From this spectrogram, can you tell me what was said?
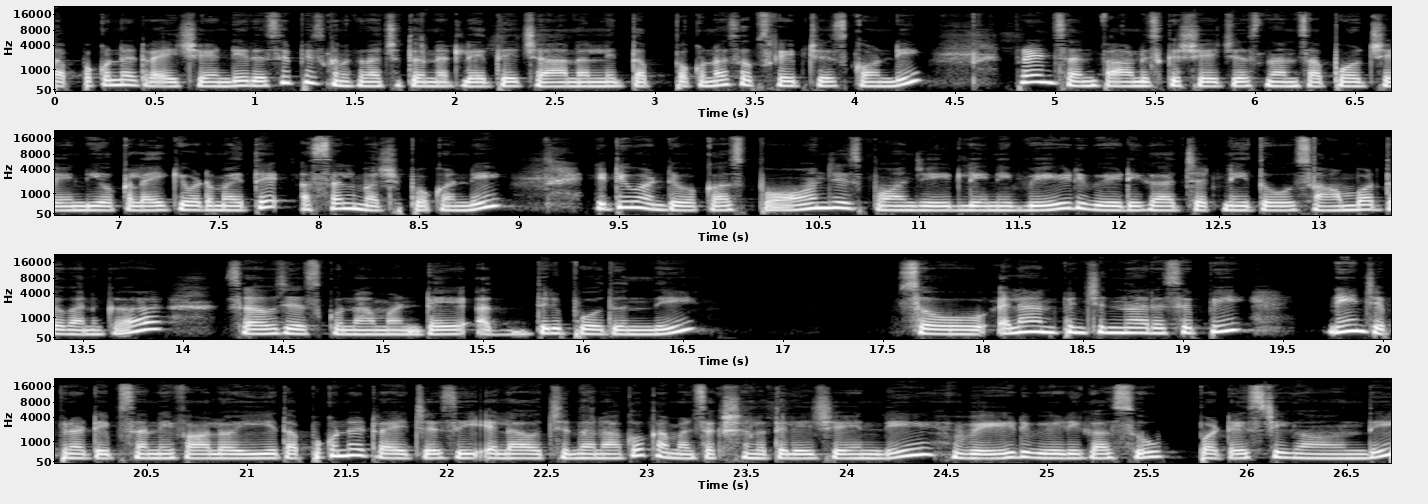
తప్పకుండా ట్రై చేయండి. రెసిపీస్ కనుక నచ్చుతున్నట్లయితే ఛానల్ని తప్పకుండా సబ్స్క్రైబ్ చేసుకోండి. ఫ్రెండ్స్ అండ్ ఫ్యామిలీస్కి షేర్ చేసి సపోర్ట్ చేయండి. ఒక లైక్ ఇవ్వడం అయితే అస్సలు మర్చిపోకండి. ఇటువంటి ఒక స్పాంజీ స్పాంజీ ఇడ్లీని వేడి వేడిగా చట్నీతో సాంబార్తో కనుక సర్వ్ చేసుకున్నామంటే అద్దరిపోతుంది సో ఎలా అనిపించింది నా రెసిపీ? నేను చెప్పిన టిప్స్ అన్ని ఫాలో అయ్యి తప్పకుండా ట్రై చేసి ఎలా వచ్చిందో నాకు కమెంట్ సెక్షన్లో తెలియజేయండి వేడి వేడిగా సూపర్ టేస్టీగా ఉంది.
